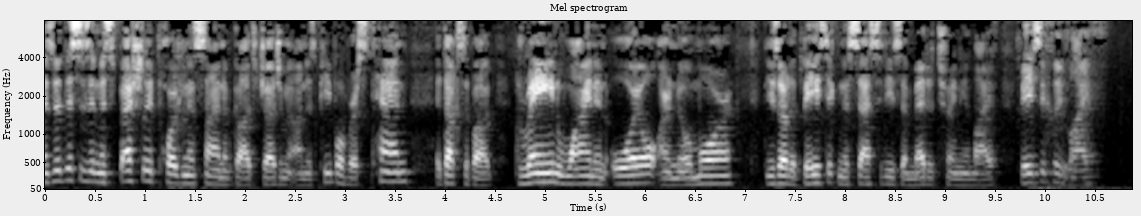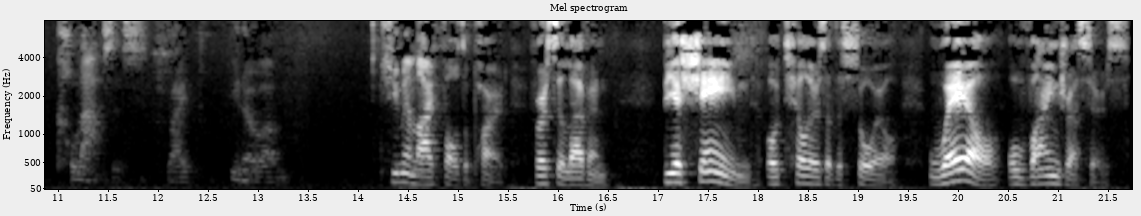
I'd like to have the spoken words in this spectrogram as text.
And so this is an especially poignant sign of God's judgment on his people. Verse 10, it talks about grain, wine, and oil are no more. These are the basic necessities of Mediterranean life. Basically, life collapses, right? You know, um, human life falls apart. Verse 11, be ashamed, O tillers of the soil. Wail, O vine dressers.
